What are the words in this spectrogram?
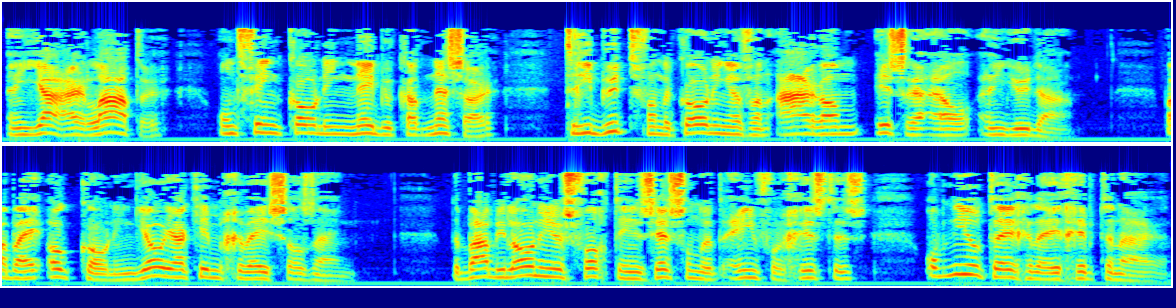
Een jaar later ontving koning Nebukadnessar tribuut van de koningen van Aram, Israël en Juda, waarbij ook koning Joachim geweest zal zijn. De Babyloniërs vochten in 601 voor Christus opnieuw tegen de Egyptenaren.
